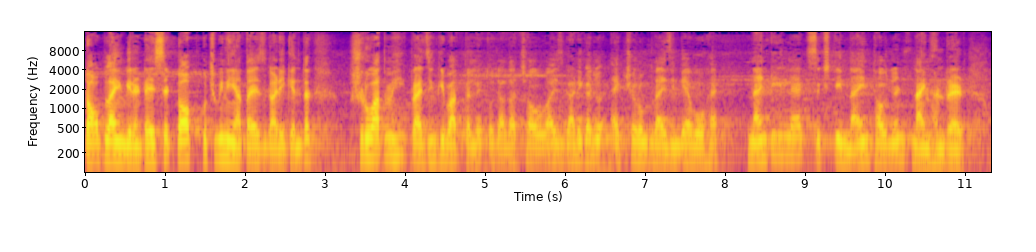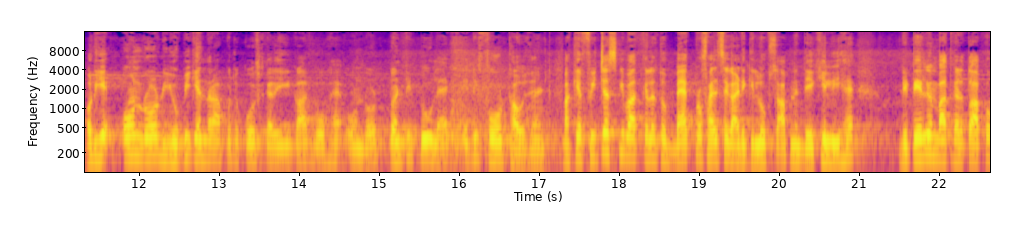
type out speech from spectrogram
टॉप लाइन वेरियंट है, इससे टॉप कुछ भी नहीं आता है इस गाड़ी के अंदर। शुरुआत में ही प्राइसिंग की बात कर ले तो ज़्यादा अच्छा होगा। इस गाड़ी का जो एक्स शोरूम प्राइसिंग है वो है nineteen lakh sixty nine thousand nine hundred. और ये ऑन रोड यूपी के अंदर आपको जो कोस्ट करेगी कार, वो है on road twenty two lakh eighty four thousand बाकी फीचर्स की बात करें तो बैक प्रोफ़ाइल से गाड़ी की लुक्स आपने देख ही ली है। डिटेल में बात करें तो आपको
